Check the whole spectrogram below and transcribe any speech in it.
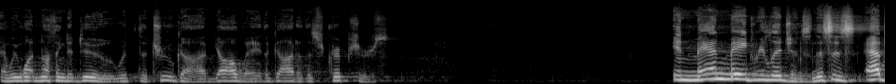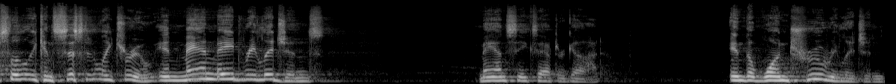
And we want nothing to do with the true God, Yahweh, the God of the scriptures in man made religions, and this is absolutely consistently true, in man made religions, man seeks after God. In the one true religion,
